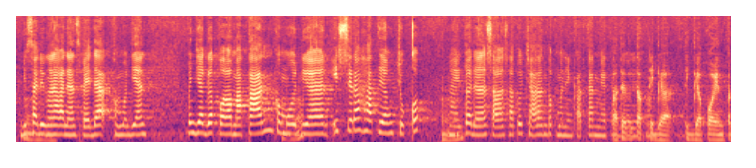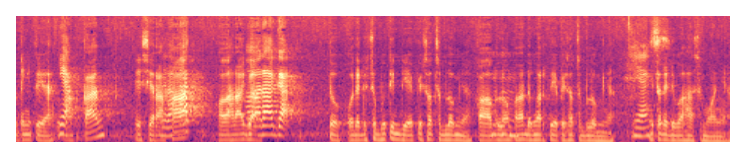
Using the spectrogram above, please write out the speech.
Bisa digunakan dengan sepeda, kemudian menjaga pola makan, kemudian istirahat yang cukup. Nah, itu adalah salah satu cara untuk meningkatkan Berarti metabolisme. tetap tiga tiga poin penting itu ya. Ya. Makan, istirahat, Istirahat, olahraga. olahraga. Tuh, udah disebutin di episode sebelumnya. Kalau belum pernah dengar di episode sebelumnya, Yes. itu udah dibahas semuanya.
